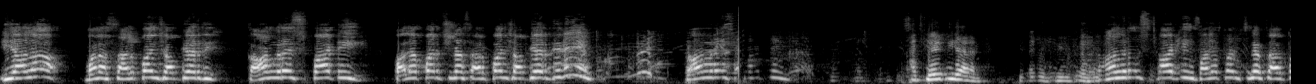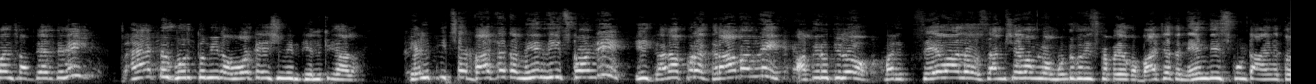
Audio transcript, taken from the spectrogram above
ఇవాళ మన సర్పంచ్ అభ్యర్థి కాంగ్రెస్ పార్టీ బలపరిచిన సర్పంచ్ అభ్యర్థిని కాంగ్రెస్ పార్టీ కాంగ్రెస్ పార్టీ బలపరిచిన సర్పంచ్ అభ్యర్థిని ఫ్లాట్ గుర్తు మీద ఓటేసి మీరు గెలిపియాలి. గెలిపించే బాధ్యత మీరు తీసుకోండి. ఈ గణపుర గ్రామంని అభివృద్ధిలో మరి సేవలో సంక్షేమంలో ముందుకు తీసుకుపోయే ఒక బాధ్యత నేను తీసుకుంటా ఆయనతో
